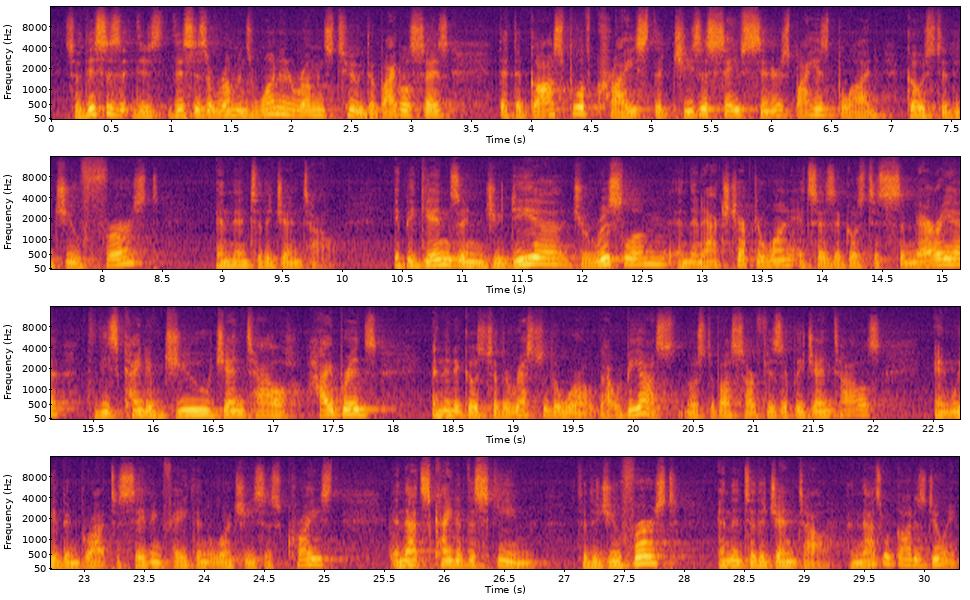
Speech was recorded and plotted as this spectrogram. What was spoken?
So this is, this is a Romans 1 and a Romans 2. The Bible says that the gospel of Christ, that Jesus saves sinners by his blood, goes to the Jew first and then to the Gentile. It begins in Judea, Jerusalem, and then Acts chapter 1, it says it goes to Samaria, to these kind of Jew Gentile hybrids, and then it goes to the rest of the world. That would be us. Most of us are physically Gentiles, and we have been brought to saving faith in the Lord Jesus Christ. And that's kind of the scheme to the Jew first and then to the Gentile. And that's what God is doing.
